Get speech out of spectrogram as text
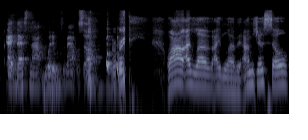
that that's not what it was about. So right. Wow, I love, I love it. I'm just so,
